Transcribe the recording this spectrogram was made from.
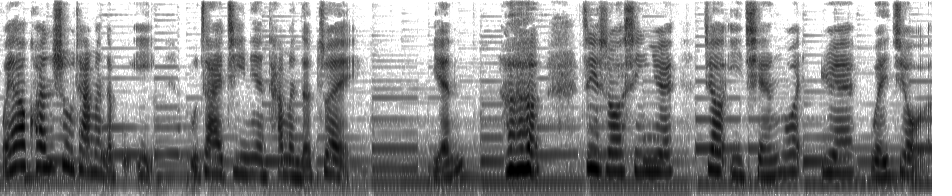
我要宽恕他们的不义，不再纪念他们的罪言。既说新约。就以前为约为旧了，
